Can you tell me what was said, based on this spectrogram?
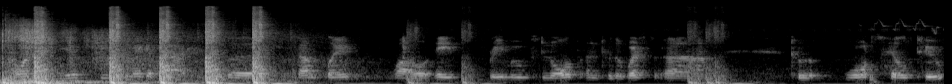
I want EXP to make it back to the down plane while A3 moves north and to the west uh, towards Hill 2.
